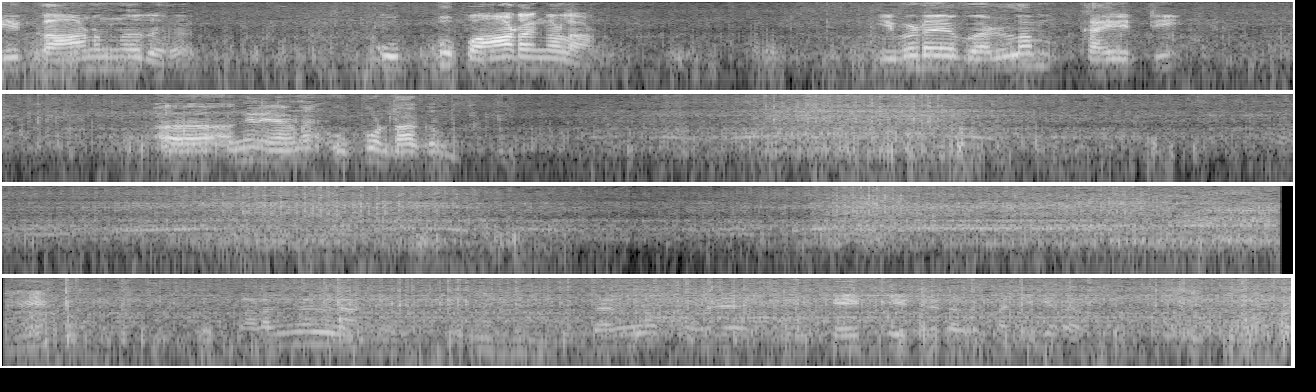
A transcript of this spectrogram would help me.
ഈ കാണുന്നത് ഉപ്പ് പാടങ്ങളാണ്. ഇവിടെ വെള്ളം കയറ്റി അങ്ങനെയാണ് ഉപ്പുണ്ടാക്കുന്നത്. വെള്ളം അത് പറ്റിക്കുന്നത്.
